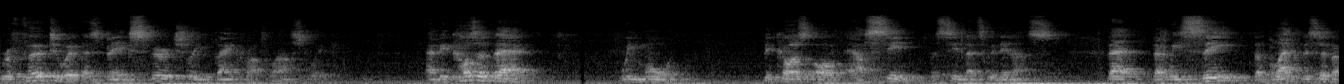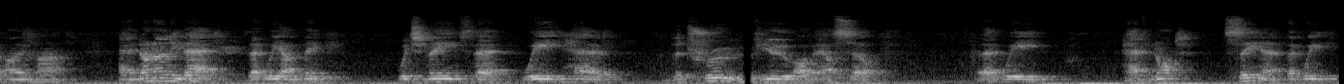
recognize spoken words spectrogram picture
referred to it as being spiritually bankrupt last week. And because of that, we mourn because of our sin, the sin that's within us. That, that we see the blackness of our own heart. And not only that, that we are meek, which means that we have the true view of ourselves. That we have not seen it, that we,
